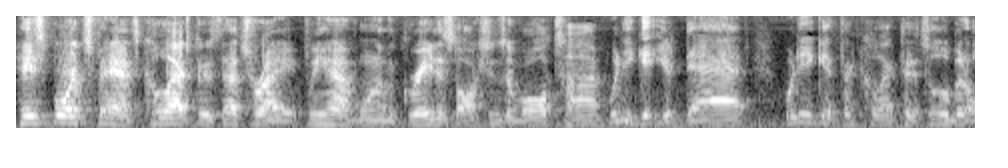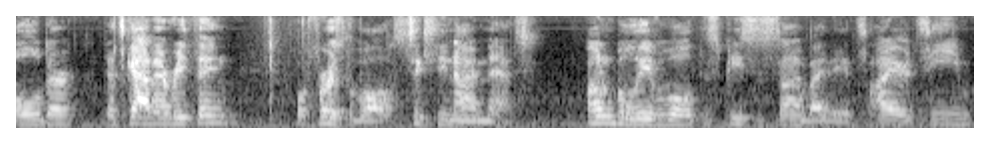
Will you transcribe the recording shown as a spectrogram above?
Hey, sports fans, collectors, that's right. We have one of the greatest auctions of all time. Where do you get your dad? Where do you get the collector that's a little bit older, that's got everything? Well, first of all, 69 Mets. Unbelievable. This piece is signed by the entire team.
